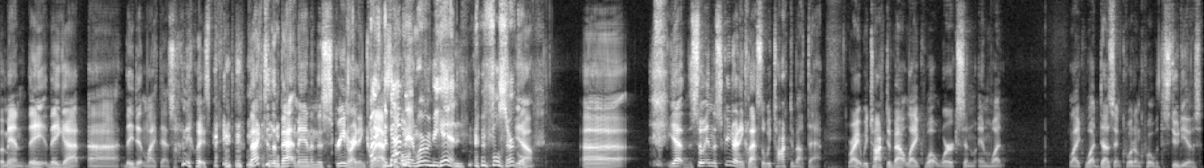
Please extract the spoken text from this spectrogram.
But man, they they got, uh, they didn't like that. So, anyways, back, back to the Batman and this screenwriting class. the The whole- Batman, where we began, full circle. yeah. Uh, yeah. So in the screenwriting class, though, we talked about that, right? We talked about like what works and and what, like what doesn't, quote unquote, with the studios.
